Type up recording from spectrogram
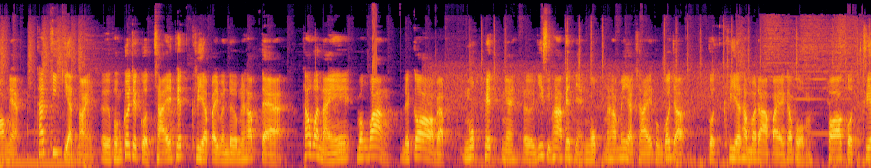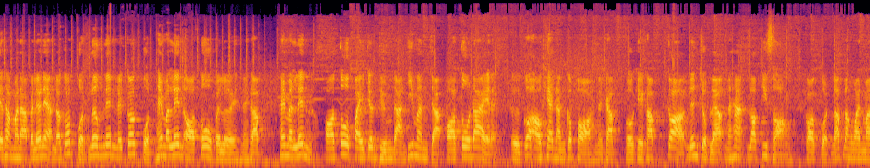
2เนี่ยถ้าขี้เกียจหน่อยเออผมก็จะกดใช้เพชรเคลียร์ไปเหมือนเดิมนะครับ แต่ ถ้าวันไหนว่างๆ แล้วก็แบบงกเพชรไง เออ 25 เพชรเนี่ยงกนะครับไม่อยากใช้ ผมก็จะกดเคลียร์ธรรมดาไปครับผม พอกดเคลียร์ธรรมดาไปแล้วเนี่ยเราก็กดเริ่มเล่นแล้วก็กดให้มันเล่นออโต้ไปเลยนะครับ ให้มันเล่นออโต้ไปจนถึงด่านที่มันจะออโต้ได้แหละ เออ ก็เอาแค่นั้นก็พอนะครับ โอเคครับ ก็เล่นจบแล้วนะฮะ รอบที่ 2 ก็กดรับรางวัลมา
